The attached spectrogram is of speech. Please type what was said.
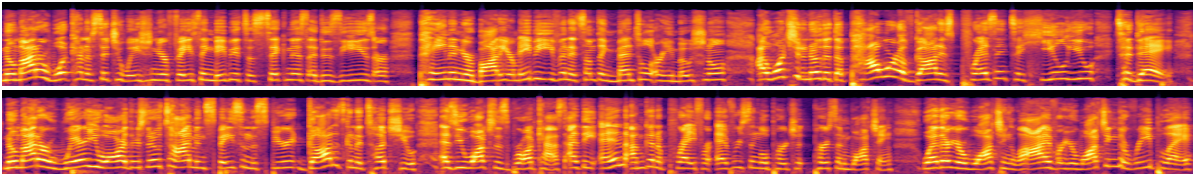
No matter what kind of situation you're facing, maybe it's a sickness, a disease, or pain in your body, or maybe even it's something mental or emotional. I want you to know that the power of God is present to heal you today. No matter where you are, there's no time and space in the spirit. God is going to touch you as you watch this broadcast. At the end, I'm going to pray for every single per- person watching, whether you're watching live or you're watching the replay.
